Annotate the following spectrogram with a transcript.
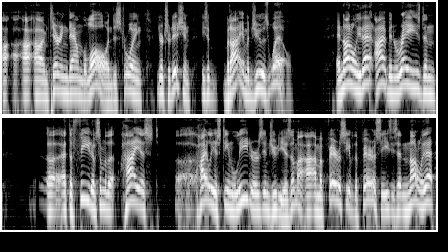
I, I'm tearing down the law and destroying your tradition. He said, But I am a Jew as well. And not only that, I have been raised in, uh, at the feet of some of the highest uh, highly esteemed leaders in Judaism. I, am a Pharisee of the Pharisees. He said, not only that,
